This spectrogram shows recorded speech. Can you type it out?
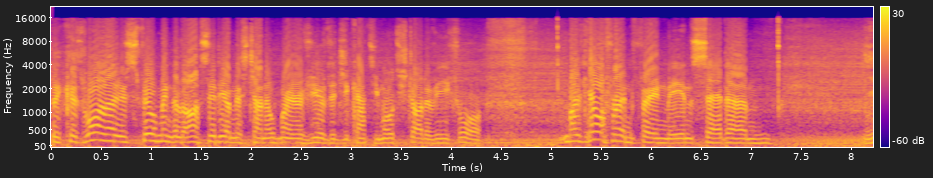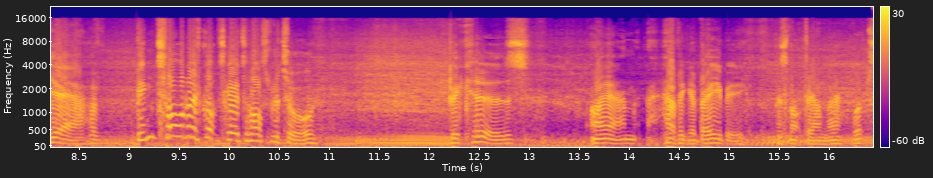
Because while I was filming the last video on this channel, my review of the Ducati Multistrada V4, my girlfriend phoned me and said, um, yeah, I've been told I've got to go to hospital because I am having a baby. It's not down there, whoops.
